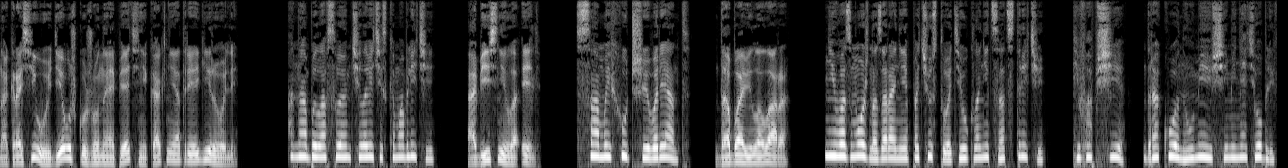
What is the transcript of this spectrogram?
На красивую девушку жены опять никак не отреагировали. «Она была в своем человеческом обличии», — объяснила Эль. «Самый худший вариант», — добавила Лара. Невозможно заранее почувствовать и уклониться от встречи. И вообще, драконы, умеющие менять облик,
